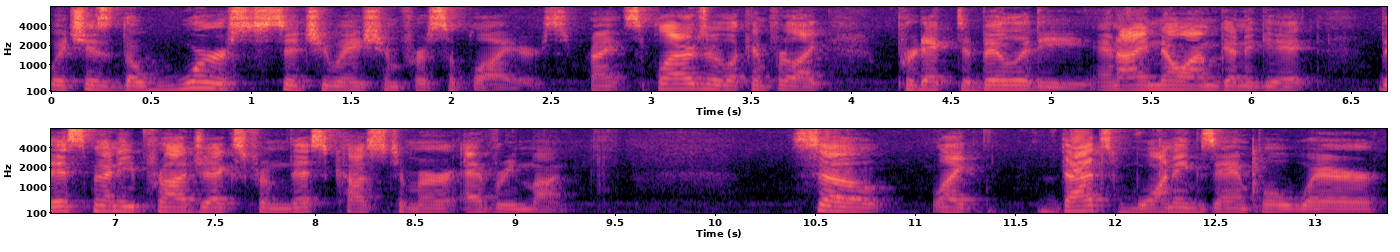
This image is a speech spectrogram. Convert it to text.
which is the worst situation for suppliers right suppliers are looking for like predictability and i know i'm going to get this many projects from this customer every month so like that's one example where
